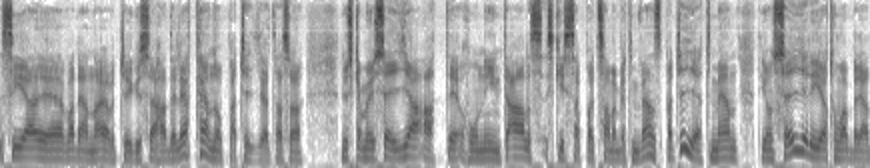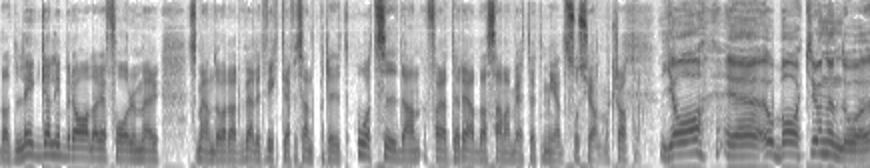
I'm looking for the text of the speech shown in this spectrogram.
se eh, vad denna övertygelse hade lett henne och partiet. Alltså, nu ska man ju säga att eh, hon inte alls skissar på ett samarbete med Vänsterpartiet. Men det hon säger är att hon var beredd att lägga liberala reformer som ändå har varit väldigt viktiga för Centerpartiet åt sidan för att rädda samarbetet med Socialdemokraterna. Ja, eh, och bakgrunden då. Eh,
